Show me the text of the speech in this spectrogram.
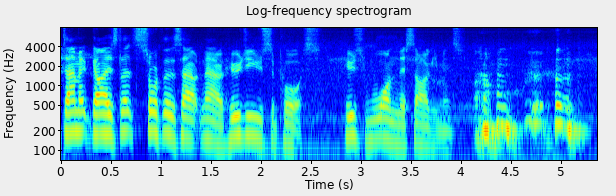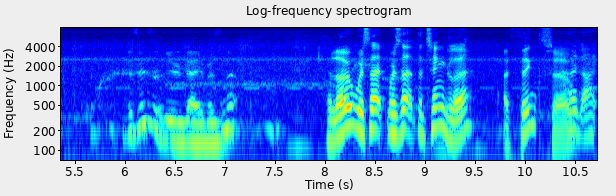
Damn it, guys. Let's sort this out now. Who do you support? Who's won this argument? This is a new game, isn't it? Hello, was that was that the Tingler? I think so. I, I,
